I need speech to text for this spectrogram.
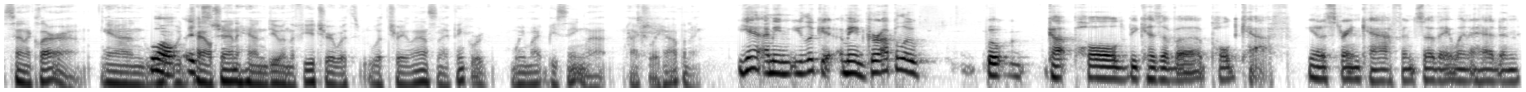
Santa Clara and well, what would Kyle Shanahan do in the future with with Trey Lance and I think we're we might be seeing that actually happening. Yeah, I mean, you look at, I mean, Garoppolo got pulled because of a pulled calf. He had a strained calf, and so they went ahead and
